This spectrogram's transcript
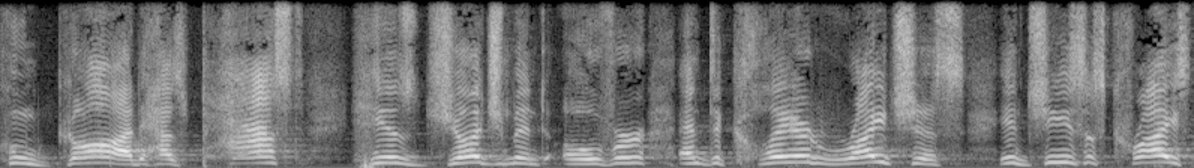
whom God has passed his judgment over and declared righteous in Jesus Christ.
